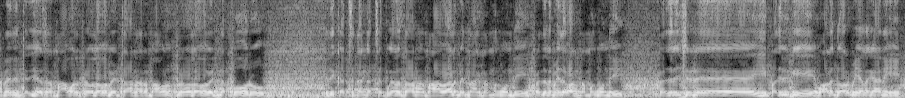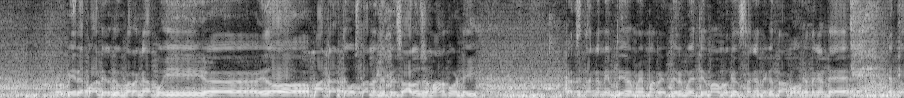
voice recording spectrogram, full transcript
అనేది నేను తెలియజేస్తాను. మా వాళ్ళు ప్రలోభ పెడతా అన్నారు. మా వాళ్ళు ప్రలోభ పెట్టిన పోరు. ఇది ఖచ్చితంగా చెప్పగలుగుతాను మా వాళ్ళ మీద నాకు నమ్మకం ఉంది. ప్రజల మీద వాళ్ళకి నమ్మకం ఉంది. ప్రజలు ఇచ్చే ఈ పదవికి వాళ్ళ గౌరవం ఇవ్వాలి కానీ వేరే పార్టీలకు పరంగా పోయి ఏదో మాట్లాడితే వస్తారని చెప్పేసి ఆలోచన మానుకోండి. ఖచ్చితంగా మేము రేపు జరగబోయే తీర్మానంలో ఖచ్చితంగా నెగ్గుతాము ఎందుకంటే ఎంతో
